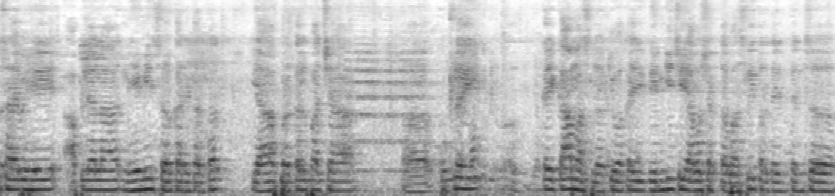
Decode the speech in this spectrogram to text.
साहेब हे आपल्याला नेहमी सहकार्य करतात. या प्रकल्पाच्या कुठलंही काही काम असलं किंवा काही देणगीची आवश्यकता भासली तर ते त्यांचं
